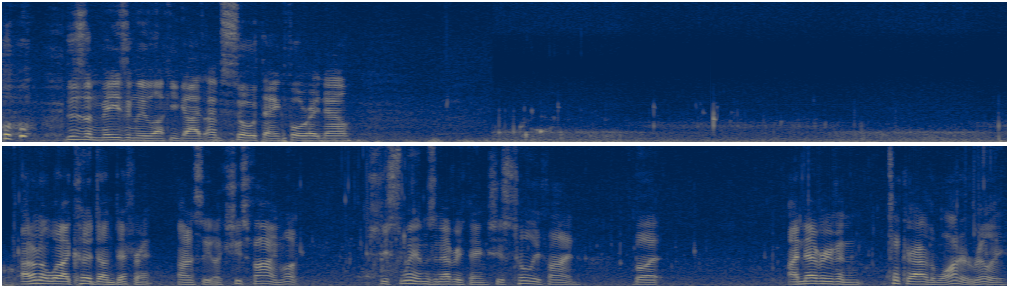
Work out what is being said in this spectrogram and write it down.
this is amazingly lucky, guys. I'm so thankful right now. I don't know what I could have done different, honestly. Like, she's fine, look. She swims and everything. She's totally fine. But I never even took her out of the water, really.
